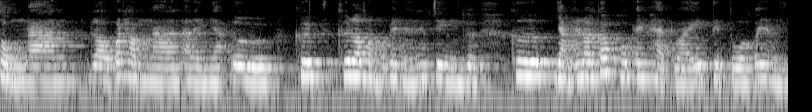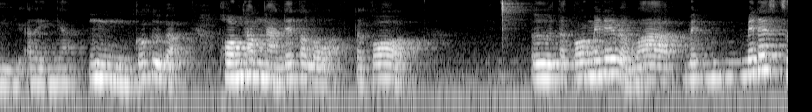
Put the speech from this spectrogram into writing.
ส่งงานเราก็ทำงานอะไรเงี้ยเออคือคือเราสองคนเป็นอย่างนั้นจริงๆคือคืออย่างน้อยๆก็พก iPad ไว้ติดตัวก็ยังดีอะไรเงี้ยอืมก็คือแบบพร้อมทำงานได้ตลอด แต่ก็ เออ แต่ก็ไม่ได้แบบว่าไม่ไม่ได้ส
